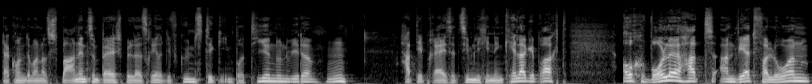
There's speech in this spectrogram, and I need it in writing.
Da konnte man aus Spanien zum Beispiel das relativ günstig importieren nun wieder. Hm. Hat die Preise ziemlich in den Keller gebracht. Auch Wolle hat an Wert verloren.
